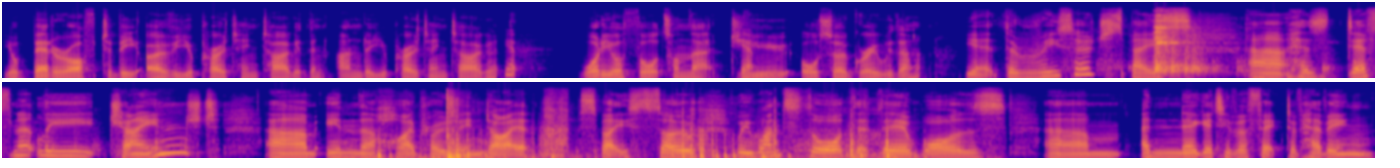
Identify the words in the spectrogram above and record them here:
you're better off to be over your protein target than under your protein target. Yep. What are your thoughts on that? Do yep. you also agree with that? Yeah, the research space uh, has definitely changed um, in the high protein diet space. So we once thought that there was um, a negative effect of having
